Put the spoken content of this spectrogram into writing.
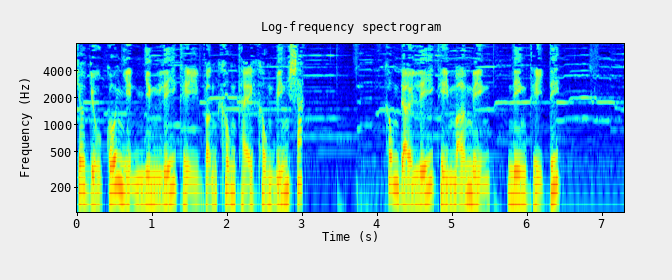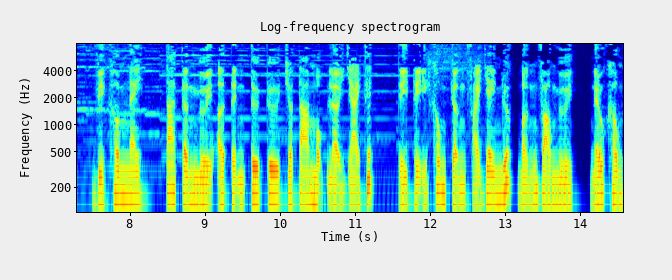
cho dù cố nhịn nhưng Lý Thị vẫn không thể không biến sắc. Không đợi Lý Thị mở miệng, Niên Thị tiếp. Việc hôm nay, ta cần người ở tịnh tư cư cho ta một lời giải thích, tỷ tỷ không cần phải dây nước bẩn vào người, nếu không,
